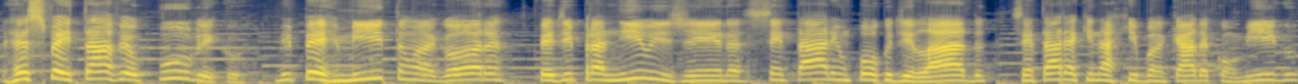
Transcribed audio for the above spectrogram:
Respeitável público, me permitam agora pedir para Nil e Gena sentarem um pouco de lado, sentarem aqui na arquibancada comigo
